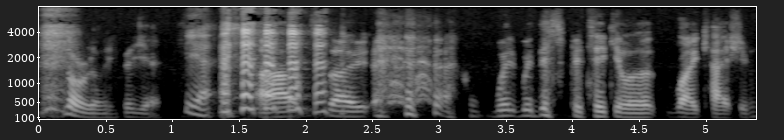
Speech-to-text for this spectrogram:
Not really, but yeah. Yeah. uh, so with, with this particular location,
